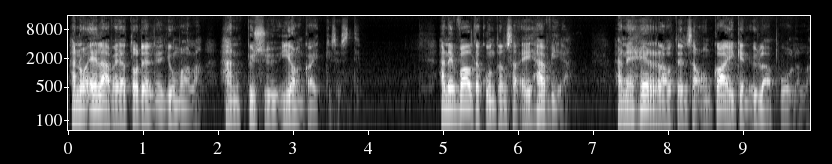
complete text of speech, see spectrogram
Hän on elävä ja todellinen Jumala. Hän pysyy iankaikkisesti. Hänen valtakuntansa ei häviä. Hänen herrautensa on kaiken yläpuolella.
